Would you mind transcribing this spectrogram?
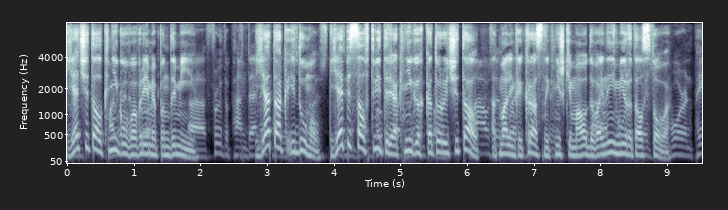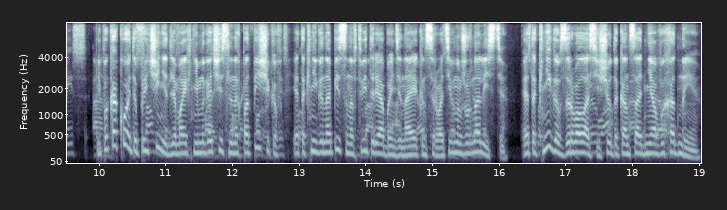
Я читал книгу во время пандемии. Я так и думал. Я писал в Твиттере о книгах, которые читал, от маленькой красной книжки Мао до войны и мира Толстого. И по какой-то причине для моих немногочисленных подписчиков эта книга написана в Твиттере об Энди Найе, консервативном журналисте. Эта книга взорвалась еще до конца дня в выходные.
